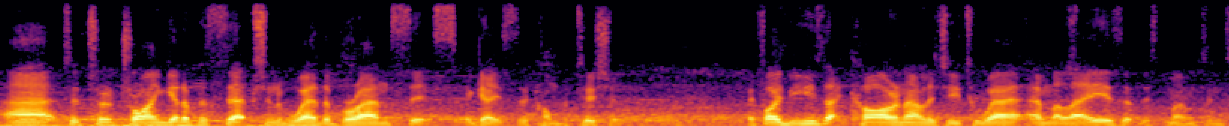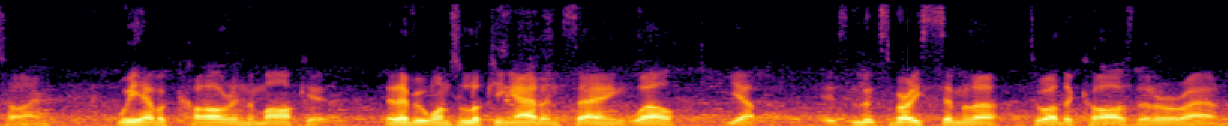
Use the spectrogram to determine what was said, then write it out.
uh, to, to, try and get a perception of where the brand sits against the competition. If I use that car analogy to where MLA is at this moment in time, we have a car in the market that everyone's looking at and saying, well, yep, it looks very similar to other cars that are around.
